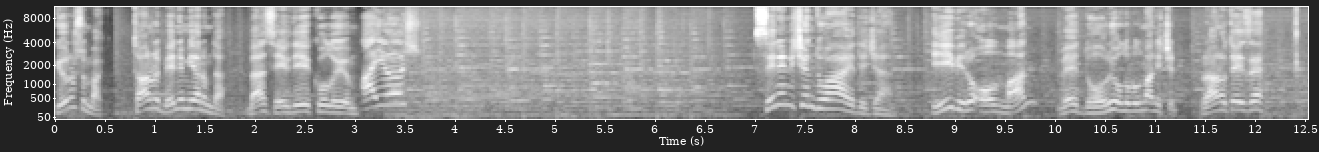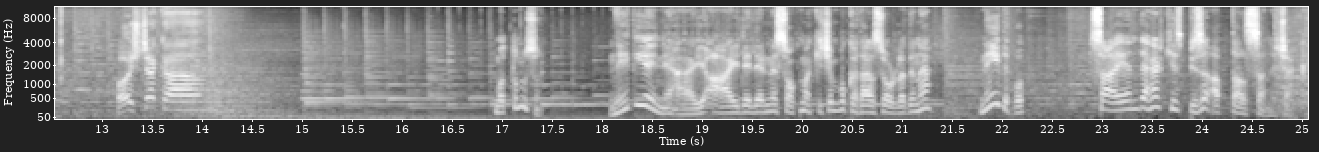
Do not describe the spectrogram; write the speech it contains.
Görürsün bak. Tanrı benim yanımda. Ben sevdiği kuluyum. Ayuş! Senin için dua edeceğim. İyi biri olman ve doğru yolu bulman için. Ranu teyze. Hoşça kal. Mutlu musun? Ne diye nihai ailelerine sokmak için bu kadar zorladın ha? Neydi bu? Sayende herkes bizi aptal sanacak.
